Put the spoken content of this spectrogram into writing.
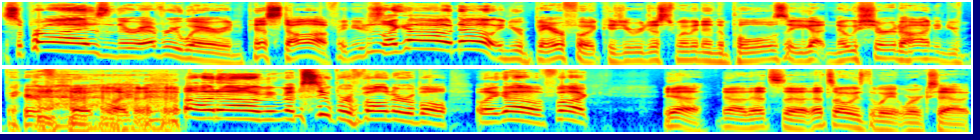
Surprise. And they're everywhere and pissed off. And you're just like, oh no. And you're barefoot because you were just swimming in the pool. So you got no shirt on and you're barefoot. like, oh no, I I'm super vulnerable. Like, oh fuck. Yeah. No, that's, uh, that's always the way it works out.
